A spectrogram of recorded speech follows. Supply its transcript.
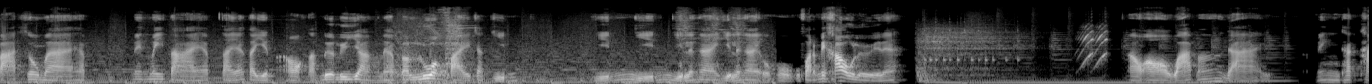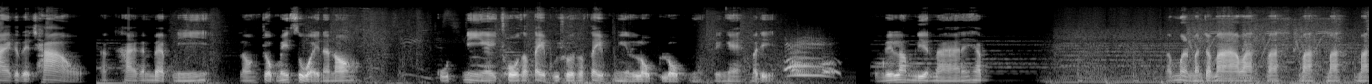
ปาดเข้ามาครับแม่งไม่ตายครับตายยักตายเย็นออกตัดเลือดหรือยังนะครับเราล่วงไปจากหินหินหินหินแล้วไงหินแล้วไงโอ้โหกูฟันไม่เข้าเลยนะ เอาเอาเอาวาร์ปได้ แม่งทักทายกันแต่เช้า ทักทายกันแบบนี้ลองจบไม่สวยนะน้องกูนี่ไงโชว์สเต็ปกูโชว์สเต็ปนี่หลบหลบเป็นไงมาดิผมได้ร่ำเรียนมานะครับ แล้วเหมือนมันจะมาว่ะมามามามา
